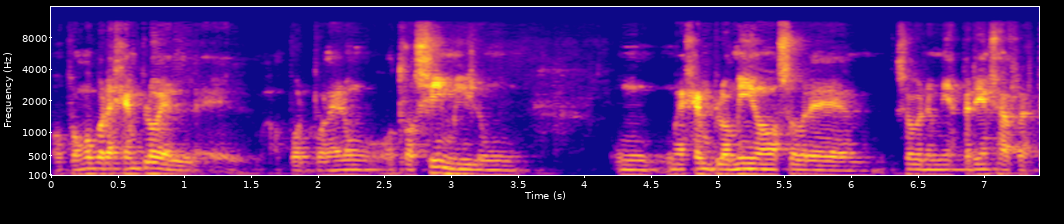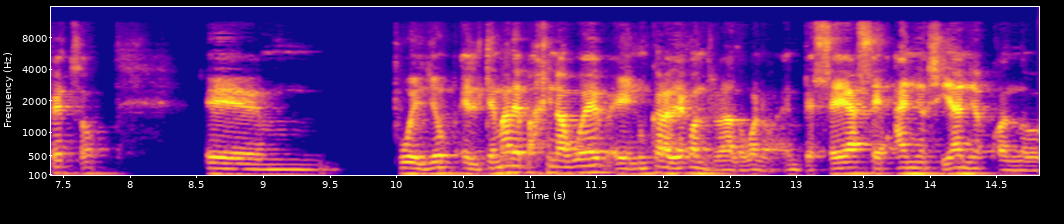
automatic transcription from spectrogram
Os pongo, por ejemplo, el, por poner otro símil, un, un, ejemplo mío sobre, sobre, mi experiencia al respecto. Em, pues yo el tema de página web eh, nunca lo había controlado. Bueno, empecé hace años y años cuando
